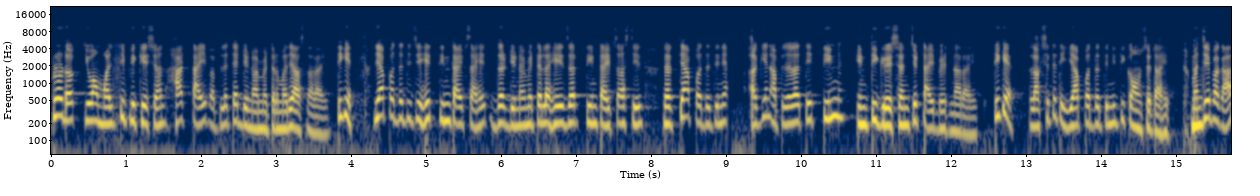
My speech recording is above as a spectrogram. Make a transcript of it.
प्रोडक्ट किंवा मल्टिप्लिकेशन हा टाईप आपल्या त्या डिनॉमिनेटरमध्ये असणार आहे. ठीक आहे? या पद्धतीचे हे तीन टाईप्स आहेत. जर डिनॉमिनेटरला हे जर तीन टाईप्स असतील तर त्या पद्धतीने अगेन आपल्याला ते तीन इंटिग्रेशनचे टाईप भेटणार आहेत. ठीक आहे? लक्षात येते? या पद्धतीने ती कॉन्सेप्ट आहे. म्हणजे बघा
